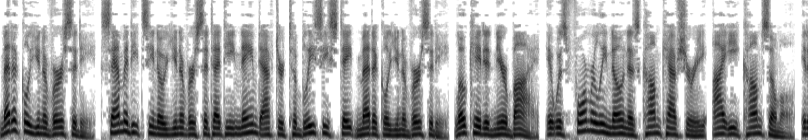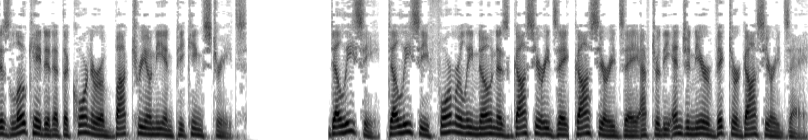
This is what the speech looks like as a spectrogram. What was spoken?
Medical University, Sameditsino Universiteti named after Tbilisi State Medical University, located nearby, it was formerly known as Komkavshari, i.e. Komsomol, it is located at the corner of Bakhtrioni and Peking streets. Delisi, Delisi formerly known as Gasiridze, Gasiridze after the engineer Viktor Gotsiridze.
